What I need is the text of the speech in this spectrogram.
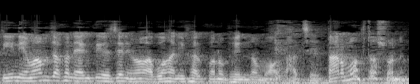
তিন ইমাম যখন একদিকে হয়েছেন, ইমাম আবু হানিফার কোন ভিন্ন মত আছে। তার মতটা শোনেন।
